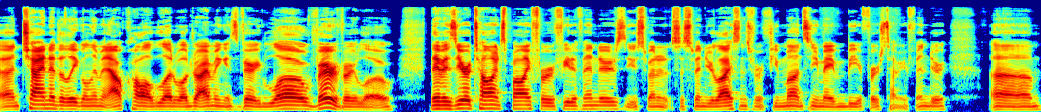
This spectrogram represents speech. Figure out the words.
Uh, in China, the legal limit alcohol blood while driving is very low, very very low. They have a zero tolerance policy for repeat offenders. You suspend suspend your license for a few months, and you may even be your first time offender. Um,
